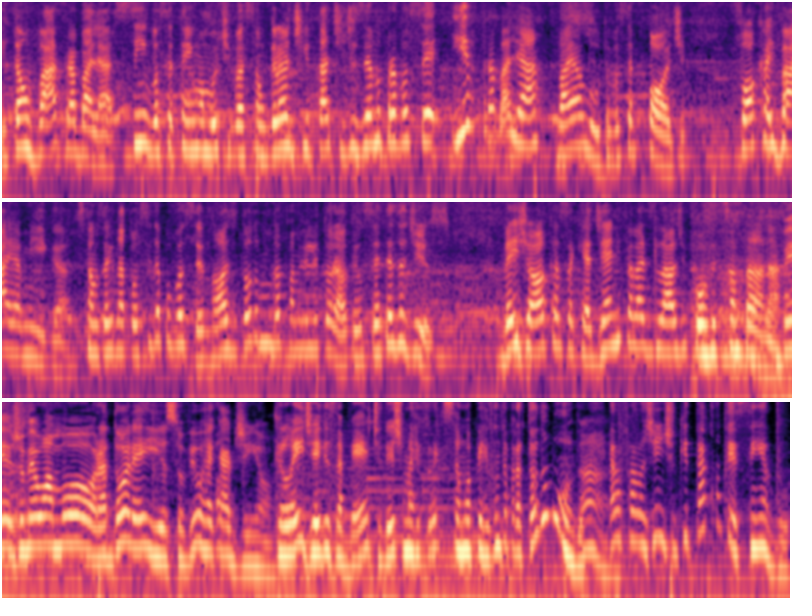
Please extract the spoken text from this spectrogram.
Então vá trabalhar. Sim, você tem uma motivação grande que está te dizendo para você ir trabalhar. Vai à luta, você pode. Foca e vai, amiga. Estamos aqui na torcida por você, nós e todo mundo da família Litoral, tenho certeza disso. Beijocas, aqui é a Jennifer Ladislau de Porto de Santana. Beijo, meu amor. Adorei isso, viu? Recadinho. Cleide Elizabeth deixa uma reflexão, uma pergunta para todo mundo. Ah. Ela fala, gente, o que está acontecendo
